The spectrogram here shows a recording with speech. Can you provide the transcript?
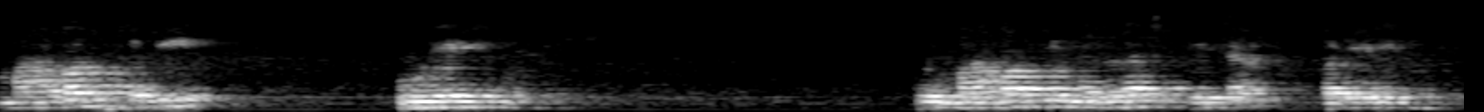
माँ बाप कभी बुरे नहीं होते। तो माँ बाप की नज़र बेटा बड़े नहीं होते।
